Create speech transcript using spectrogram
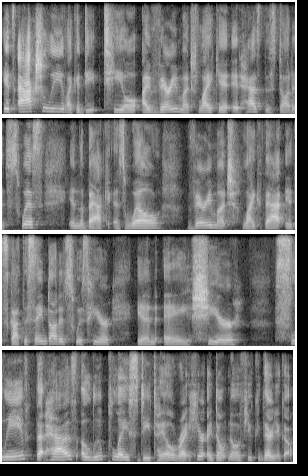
It's actually like a deep teal. I very much like it. It has this dotted Swiss in the back as well. Very much like that. It's got the same dotted Swiss here in a sheer sleeve that has a loop lace detail right here. I don't know if you there you go.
